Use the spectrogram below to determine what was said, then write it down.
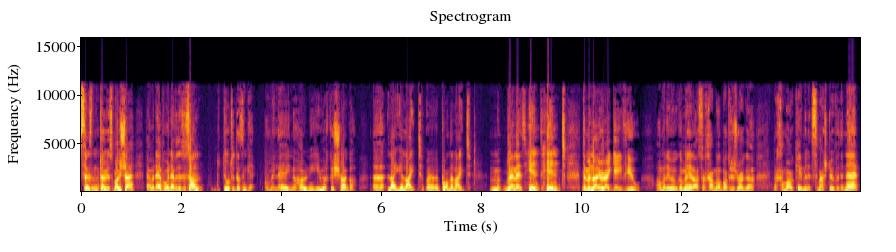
says in the Torah Moshe that whatever whenever there's a son, the daughter doesn't get. Uh, light your light. Uh, put on the light. Remez, hint, hint. The menorah I gave you. The Chamor came and it smashed over the Nair,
